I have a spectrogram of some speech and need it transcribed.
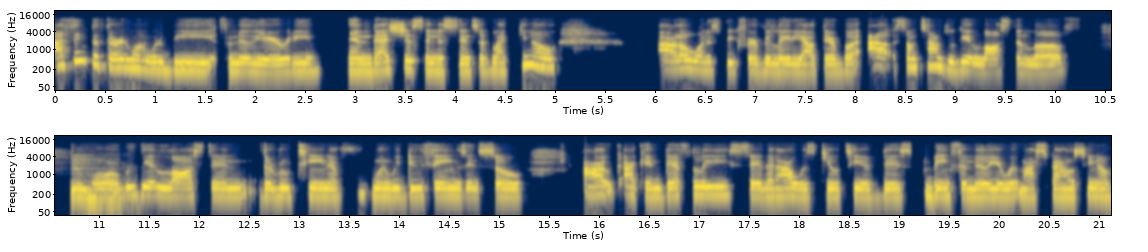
i think the third one would be familiarity and that's just in the sense of like you know I don't want to speak for every lady out there, but I, sometimes we get lost in love mm-hmm. or we get lost in the routine of when we do things. And so I, I can definitely say that I was guilty of this being familiar with my spouse. You know,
